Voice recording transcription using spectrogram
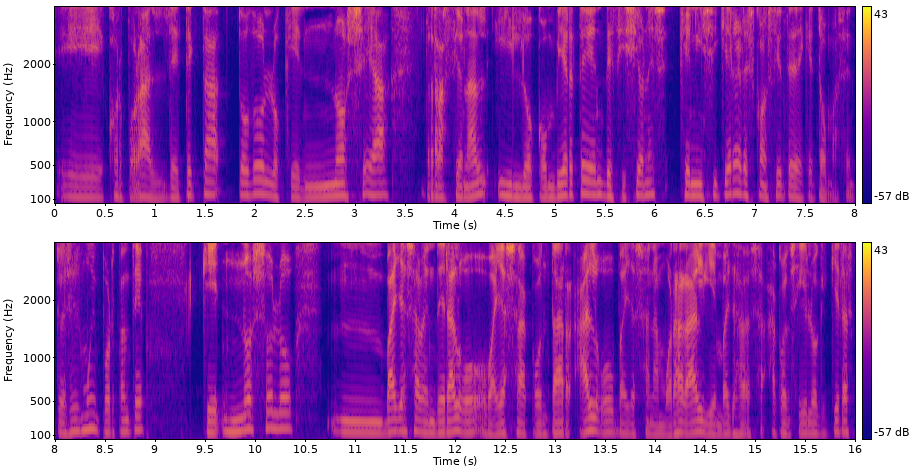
eh, corporal, detecta todo lo que no sea racional y lo convierte en decisiones que ni siquiera eres consciente de que tomas. Entonces es muy importante que no solo mm, vayas a vender algo o vayas a contar algo, vayas a enamorar a alguien, vayas a, conseguir lo que quieras,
